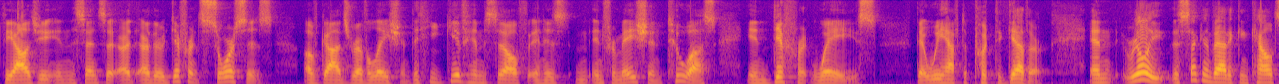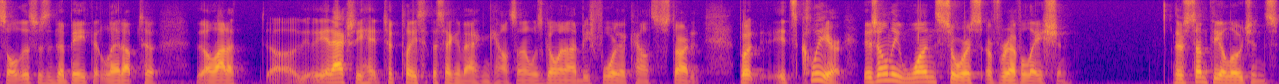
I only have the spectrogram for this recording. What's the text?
theology in the sense that are, are there different sources of God's revelation? Did He give Himself and His information to us in different ways that we have to put together? And really, the Second Vatican Council, this was a debate that led up to a lot of uh, it actually had, took place at the Second Vatican Council and it was going on before the council started. But it's clear there's only one source of revelation. There's some theologians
